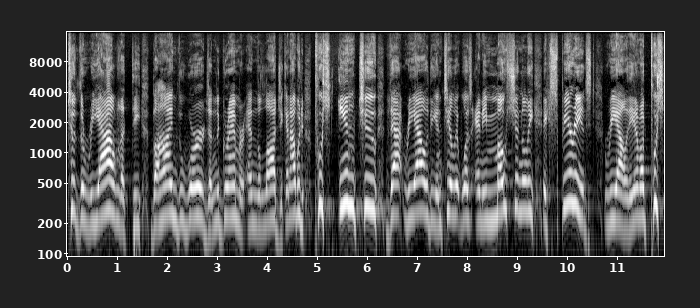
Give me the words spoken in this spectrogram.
to the reality behind the words and the grammar and the logic. And I would push into that reality until it was an emotionally experienced reality. And I would push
